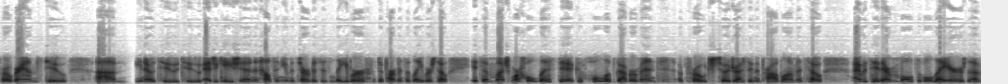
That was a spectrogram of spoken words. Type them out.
programs to um, you know to to education and health and human services, labor departments of labor. So it's a much more holistic, whole of government approach to addressing the problem. And so I would say there are multiple layers of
